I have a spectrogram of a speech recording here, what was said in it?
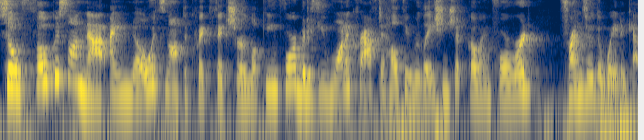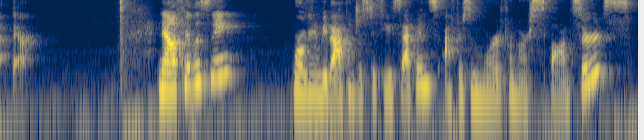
so focus on that. I know it's not the quick fix you're looking for, but if you want to craft a healthy relationship going forward, friends are the way to get there. Now, if you're listening, we're going to be back in just a few seconds after some word from our sponsors.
